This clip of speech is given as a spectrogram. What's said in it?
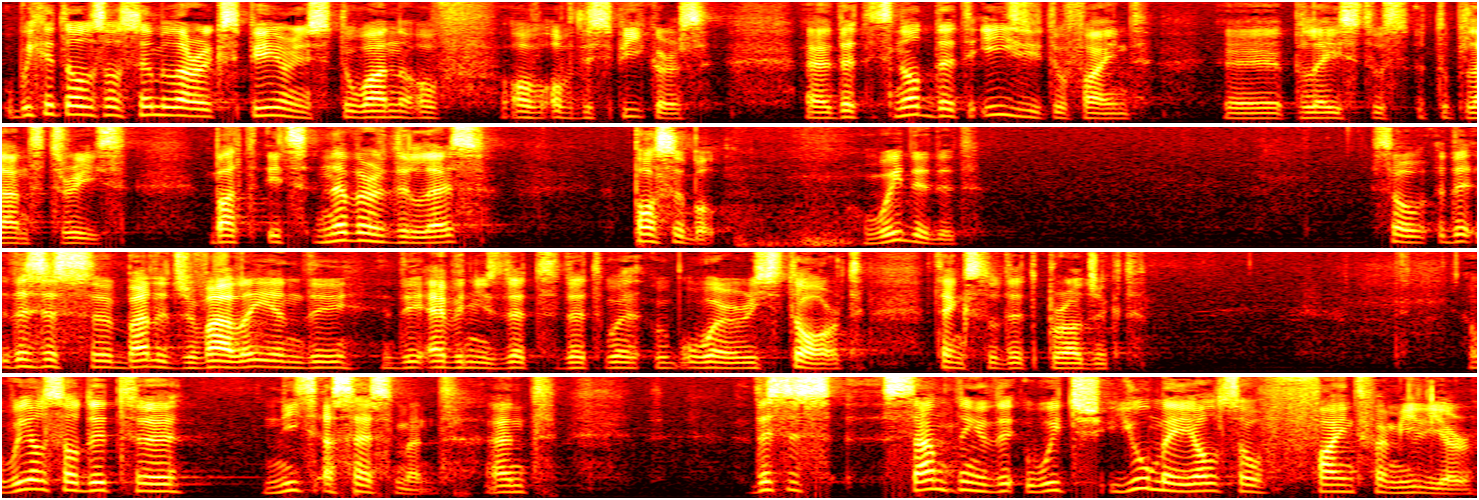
we had also similar experience to one of, of, of the speakers uh, that it's not that easy to find a place to, to plant trees, but it's nevertheless possible. We did it. So th this is uh, Barycz Valley and the, the avenues that, that were, were restored thanks to that project. We also did uh, needs assessment and this is something that, which you may also find familiar.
